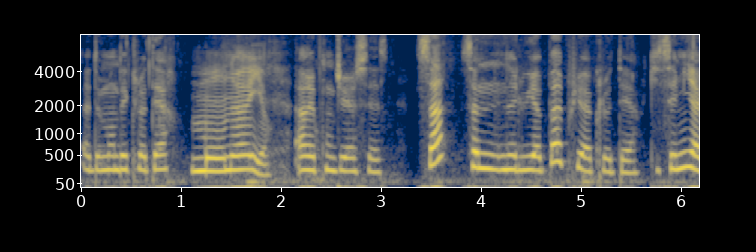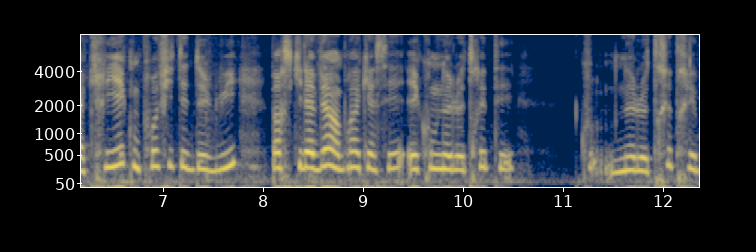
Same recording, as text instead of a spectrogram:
A demandé Clotaire Mon œil. a répondu Alceste. Ça, ça ne lui a pas plu à Clotaire, qui s'est mis à crier qu'on profitait de lui parce qu'il avait un bras cassé et qu'on ne le traitait qu'on ne le traiterait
